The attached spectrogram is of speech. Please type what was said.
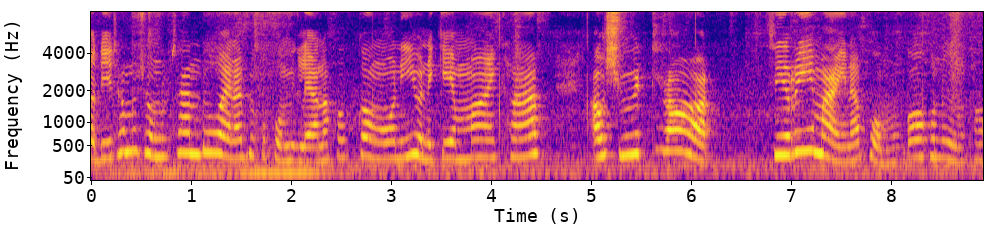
วัสดีท่านผู้ชมทุกท่านด้วยนะอยู่กับผมอีกแล้วนะครับกล่องวันนี้อยู่ในเกม Minecraft เอาชีวิตรอดซีรีส์ใหม่นะผมก็คนอื่นเขา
